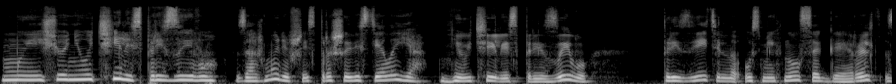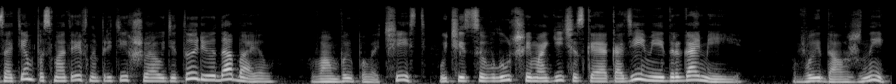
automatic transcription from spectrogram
«Мы еще не учились призыву», — зажмурившись, прошелестела я. «Не учились призыву?» Презрительно усмехнулся Геральт, затем, посмотрев на притихшую аудиторию, добавил. «Вам выпала честь учиться в лучшей магической академии Драгомеи. Вы должны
